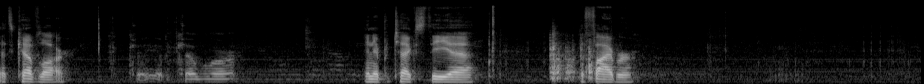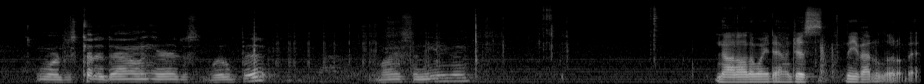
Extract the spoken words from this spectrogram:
That's Kevlar. Okay, got the Kevlar. And it protects the uh, the fiber. You want to just cut it down here just a little bit. Nice and even. Not all the way down, just leave out a little bit.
